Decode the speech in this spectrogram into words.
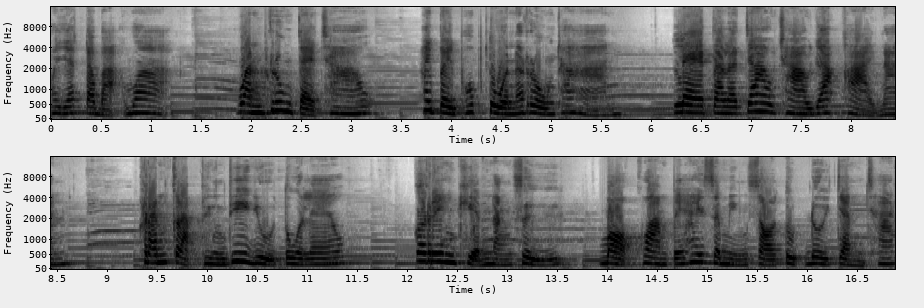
พยัตตบะว่า วันพรุ่งแต่เช้า ให้ไปพบตัวนโรงทหาร แลแต่ละเจ้าชาวยะข่ายนั้น ครั้นกลับถึงที่อยู่ตัวแล้ว ก็เร่งเขียนหนังสือ บอกความไปให้สมิงสอตุดโดยแจ่มชัด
